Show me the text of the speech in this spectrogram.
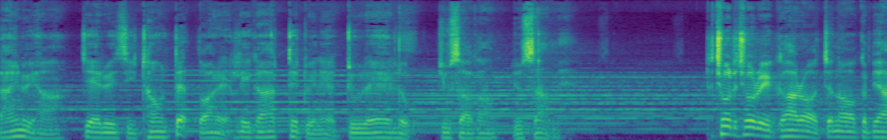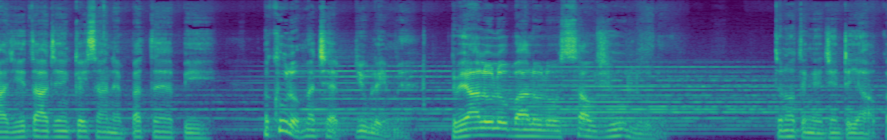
line တွေဟာကျယ်တွေစီထောင်တက်သွားတဲ့လှေကားတစ်တွေနဲ့တူတယ်လို့ယူဆကောင်းယူဆမယ်တချို့တချို့တွေကတော့ကျွန်တော်ကြပြရေးသားခြင်းကိစ္စနဲ့ပတ်သက်ပြီး အခုလိုမှတ်ချက်ပြုလိမ့်မယ်ကြပြလိုလိုပါလိုလိုစောက်ယူလိုလိုကျွန်တော်တင်ငယ်ချင်းတယောက်က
